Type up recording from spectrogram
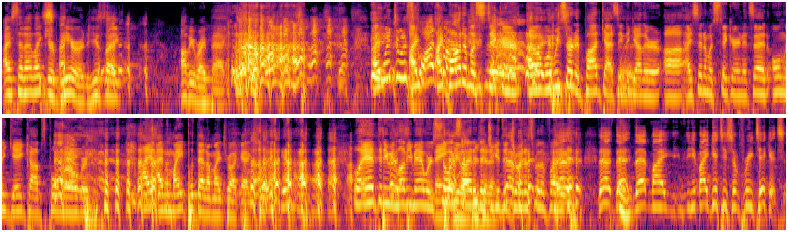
I said, I like your beard. He's like, I'll be right back. he went to a I, squad I car. bought him a sticker uh, when we started podcasting together. Uh, I sent him a sticker and it said, "Only gay cops pull me over." I, I might put that on my truck actually. well, Anthony, we love you, man. We're Thank so you. excited that you get to join us for the fight. That, that, that, that might, you might get you some free tickets.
